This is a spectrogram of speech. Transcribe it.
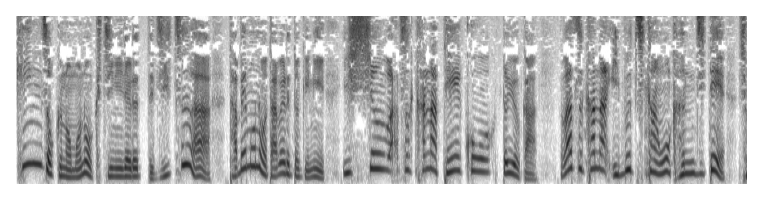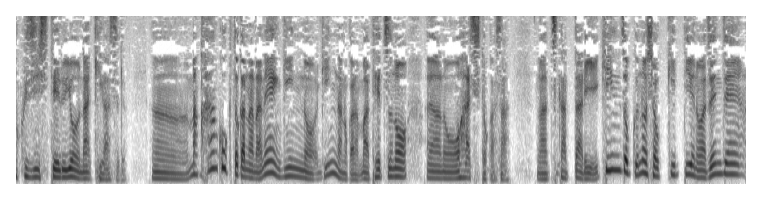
金属のものを口に入れるって実は食べ物を食べるときに一瞬わずかな抵抗というか、わずかな異物感を感じて食事しているような気がする。うん。まあ、韓国とかならね、銀の、銀なのかな？まあ、鉄の、あの、お箸とかさ、使ったり、金属の食器っていうのは全然、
